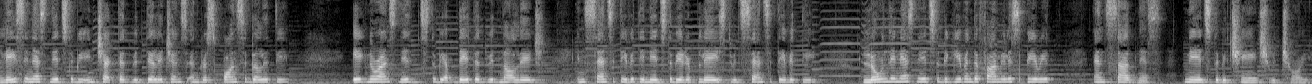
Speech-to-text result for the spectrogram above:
laziness needs to be injected with diligence and responsibility, ignorance needs to be updated with knowledge, insensitivity needs to be replaced with sensitivity, loneliness needs to be given the family spirit, and sadness needs to be changed with joy.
